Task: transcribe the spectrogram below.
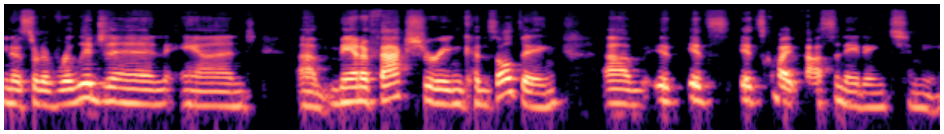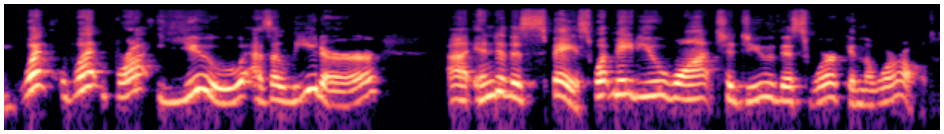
You know, sort of religion and um, manufacturing consulting. Um, it, it's it's quite fascinating to me. What what brought you as a leader uh, into this space? What made you want to do this work in the world?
